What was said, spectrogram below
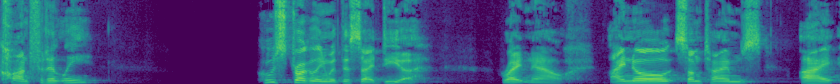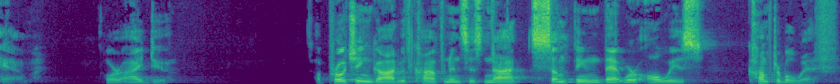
confidently? Who's struggling with this idea? Right now. I know sometimes I am, or I do. Approaching God with confidence is not something that we're always comfortable with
